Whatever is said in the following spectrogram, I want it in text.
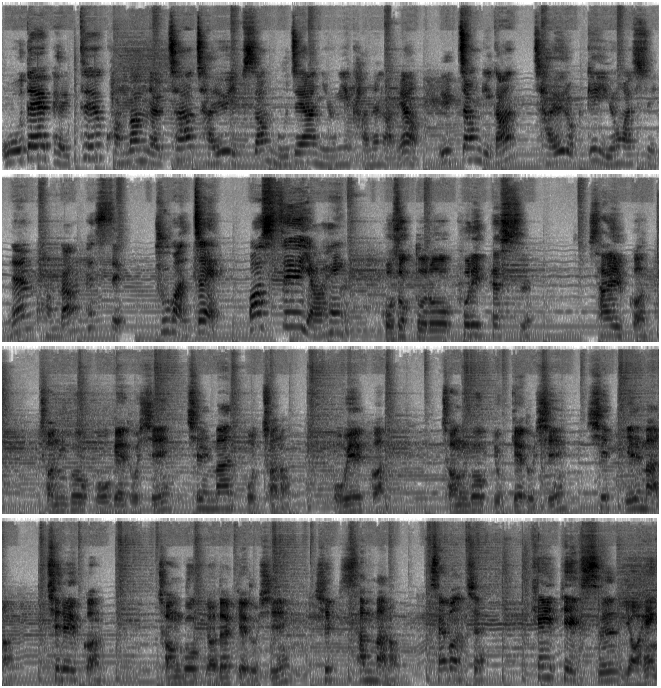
5대 벨트 관광열차 자유 입성 무제한 이용이 가능하며 일정 기간 자유롭게 이용할 수 있는 관광 패스. 두 번째, 버스 여행. 고속도로 프리 패스. 4일권. 전국 5개 도시 7만 5천 원. 5일권. 전국 6개 도시 11만 원. 7일권. 전국 8개 도시 13만 원. 세 번째, KTX 여행.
